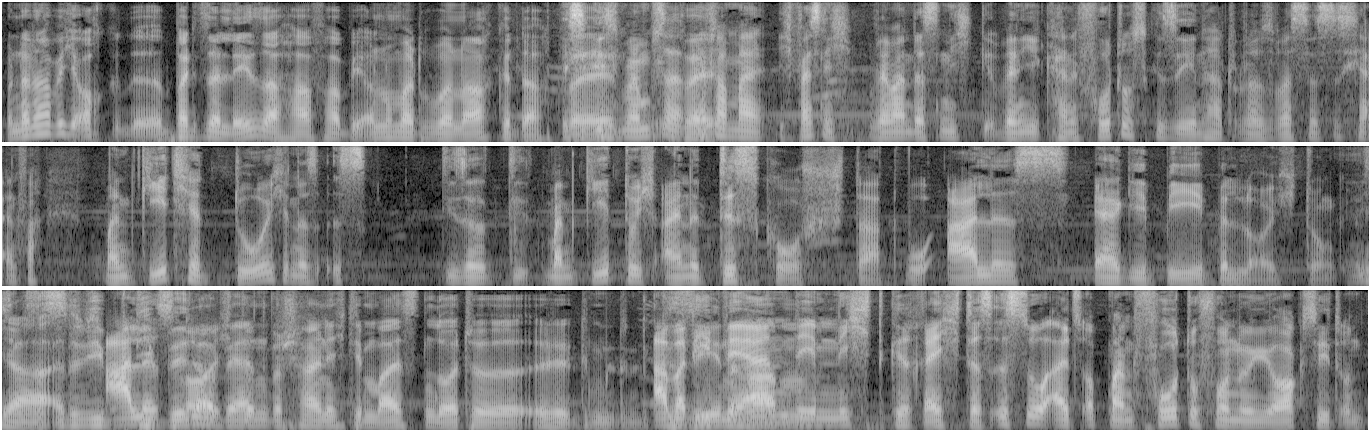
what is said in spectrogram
Und dann habe ich auch äh, bei dieser Laserhafe habe ich auch nochmal drüber nachgedacht. Weil- ist, man muss halt einfach mal, ich weiß nicht, wenn man das nicht, wenn ihr keine Fotos gesehen habt oder sowas, das ist ja einfach, man geht hier durch und es ist dieser, die, man geht durch eine Disco-Stadt, wo alles RGB-Beleuchtung ist. Ja, ist also die, die Bilder leuchtet. werden wahrscheinlich den meisten Leute äh, die- die aber die gesehen werden haben. dem nicht gerecht. Das ist so, als ob man ein Foto von New York sieht und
